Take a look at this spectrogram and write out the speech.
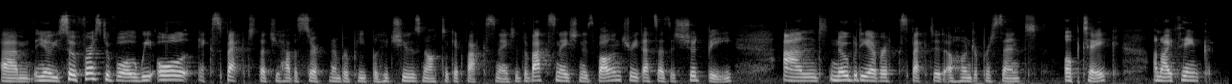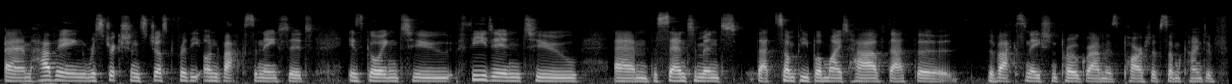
um, you know, so first of all, we all expect that you have a certain number of people who choose not to get vaccinated. The vaccination is voluntary, that's as it should be, and nobody ever expected 100% uptake. And I think um, having restrictions just for the unvaccinated is going to feed into um, the sentiment that some people might have that the the vaccination program is part of some kind of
